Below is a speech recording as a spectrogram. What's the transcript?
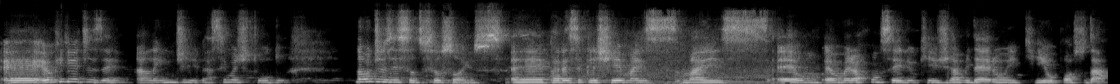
é, eu queria dizer, além de, acima de tudo, não desista dos seus sonhos. É, parece clichê, mas, mas é, um, é o melhor conselho que já me deram e que eu posso dar.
